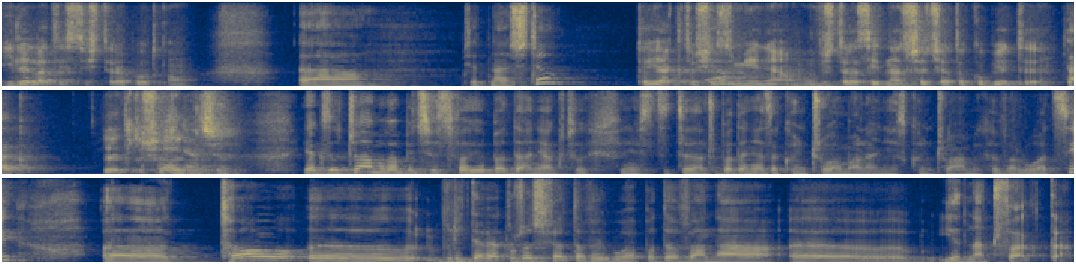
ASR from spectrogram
ile lat jesteś terapeutką? E, 15? To jak to się no. zmienia? Mówisz teraz jedna trzecia to kobiety. Tak. Jak to się tak... się. Jak zaczęłam robić swoje badania, których niestety, znaczy badania zakończyłam, ale nie skończyłam ich ewaluacji, e, to e, w literaturze światowej była podawana e, jedna czwarta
